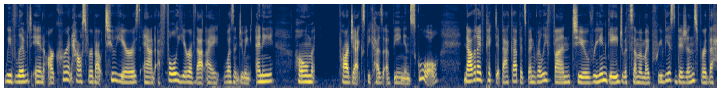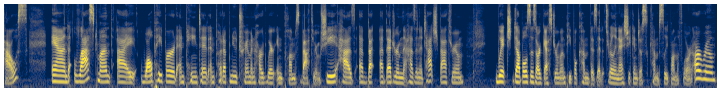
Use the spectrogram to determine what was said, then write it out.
We've lived in our current house for about two years, and a full year of that, I wasn't doing any home projects because of being in school. Now that I've picked it back up, it's been really fun to re engage with some of my previous visions for the house. And last month, I wallpapered and painted and put up new trim and hardware in Plum's bathroom. She has a, be- a bedroom that has an attached bathroom which doubles as our guest room when people come visit. It's really nice. She can just come sleep on the floor in our room,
